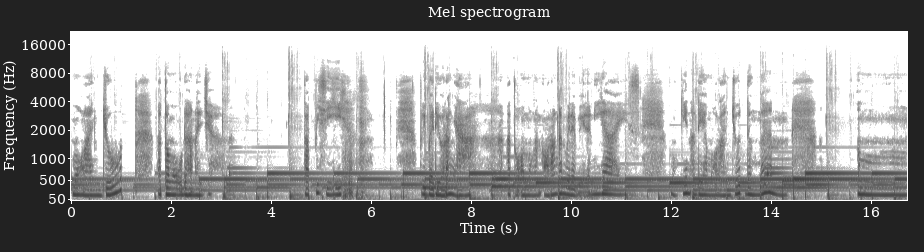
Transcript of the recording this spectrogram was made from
Mau lanjut atau mau udahan aja. Tapi sih pribadi orang ya atau omongan orang kan beda-beda nih guys. Mungkin ada yang mau lanjut dengan um,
